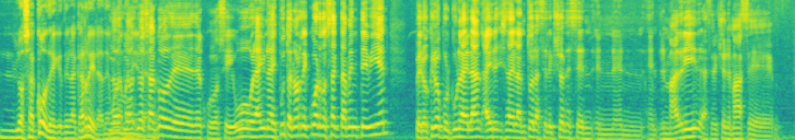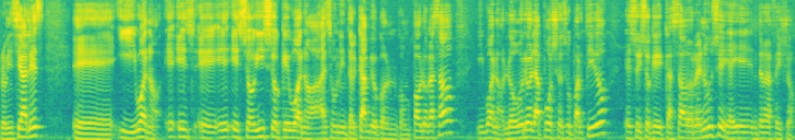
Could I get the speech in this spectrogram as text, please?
lo sacó de, la carrera, de alguna manera. Lo sacó del juego, sí. Hubo, hay una disputa, no recuerdo exactamente bien, pero creo porque una ella adelantó las elecciones en, en, en, Madrid, las elecciones más eh, provinciales, Eh, y bueno, e, es, eh, e, eso hizo que, bueno, hace un intercambio con, Pablo Casado y bueno, logró el apoyo de su partido. Eso hizo que Casado renuncie y ahí entrara Feijó.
